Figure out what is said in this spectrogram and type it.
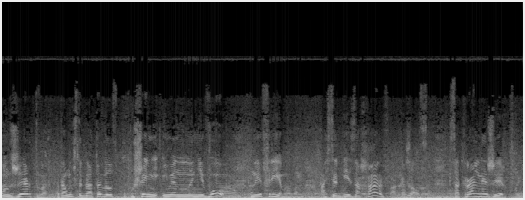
он жертва, потому что готовилось покушение именно на него, на Ефремова. А Сергей Захаров оказался сакральной жертвой.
